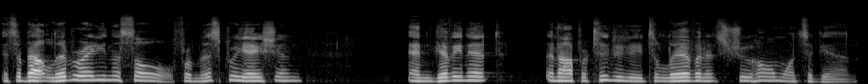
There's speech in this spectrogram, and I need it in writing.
It's about liberating the soul from this creation and giving it an opportunity to live in its true home once again.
